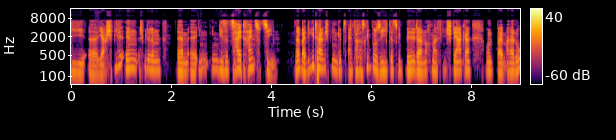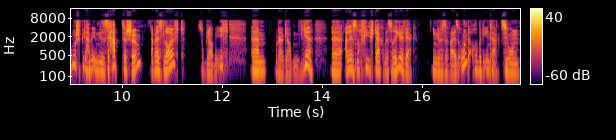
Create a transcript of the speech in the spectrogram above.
die äh, ja, Spielin, Spielerinnen ähm, äh, in, in diese Zeit reinzuziehen? Ne, bei digitalen Spielen gibt es einfach, es gibt Musik, es gibt Bilder, nochmal viel stärker. Und beim analogen Spiel haben wir eben dieses haptische, aber es läuft, so glaube ich, ähm, oder glauben wir, äh, alles noch viel stärker über das Regelwerk in gewisser Weise und auch über die Interaktion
